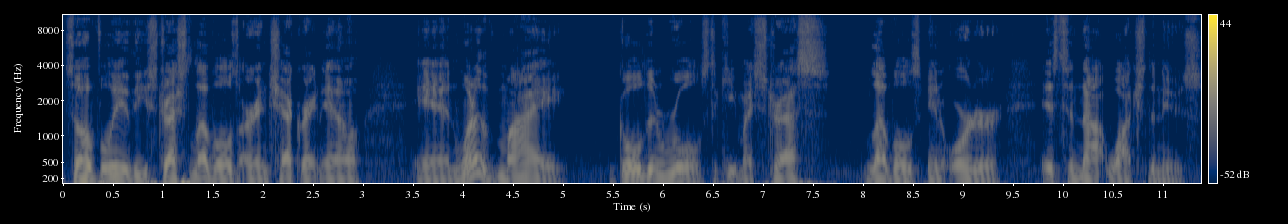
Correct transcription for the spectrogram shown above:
So hopefully the stress levels are in check right now. And one of my golden rules to keep my stress levels in order is to not watch the news.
